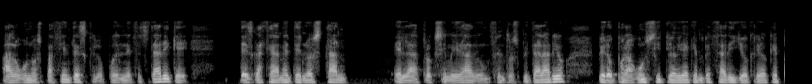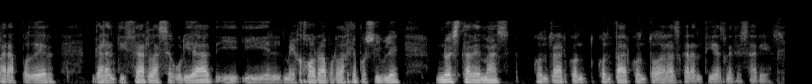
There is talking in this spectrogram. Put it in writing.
a algunos pacientes que lo pueden necesitar y que desgraciadamente no están en la proximidad de un centro hospitalario, pero por algún sitio había que empezar y yo creo que para poder garantizar la seguridad y, el mejor abordaje posible no está de más contar con, contar con todas las garantías necesarias.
